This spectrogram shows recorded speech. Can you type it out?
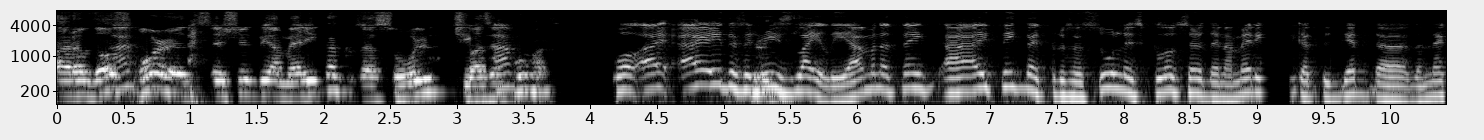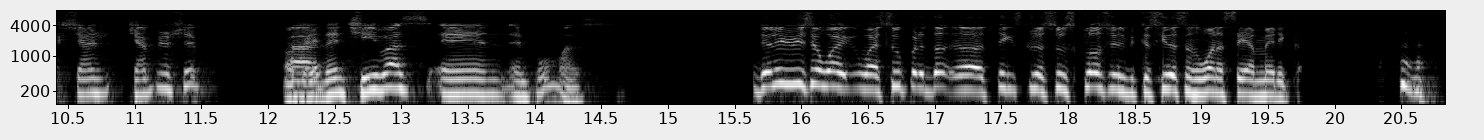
out of those I'm, four, it should be America, Cruz Azul, Chivas, and Pumas. Well, I, I disagree slightly. I'm gonna think I think that Cruz Azul is closer than America to get the, the next championship uh, okay. uh, than Chivas and, and Pumas. The only reason why why Super uh, thinks Cruz Azul is closer is because he doesn't want to say America.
